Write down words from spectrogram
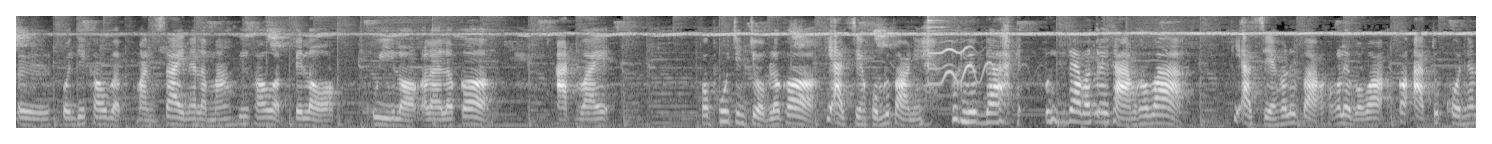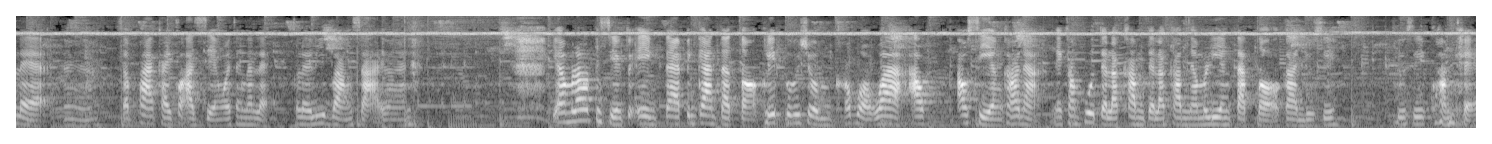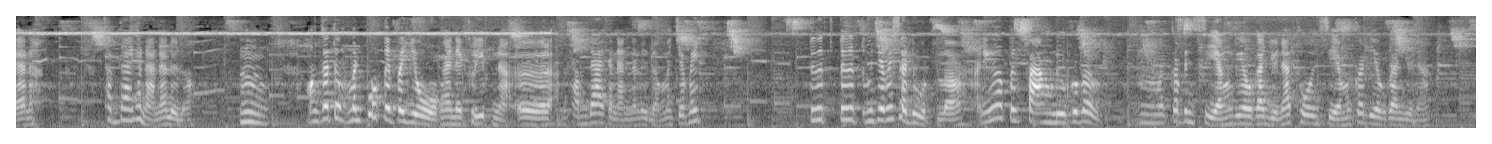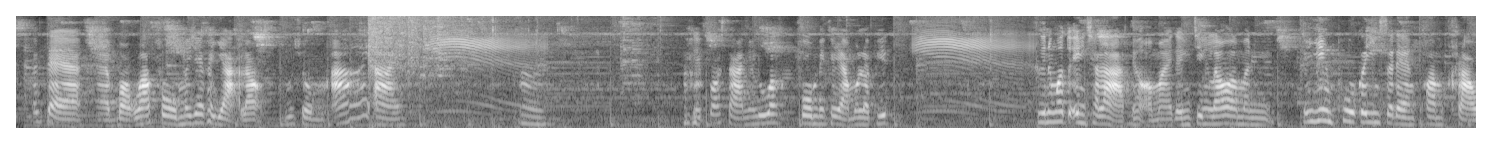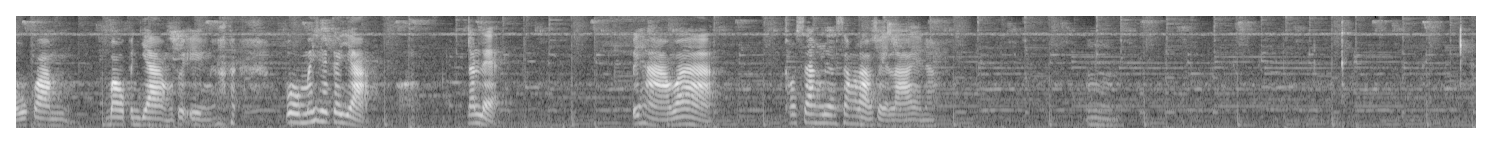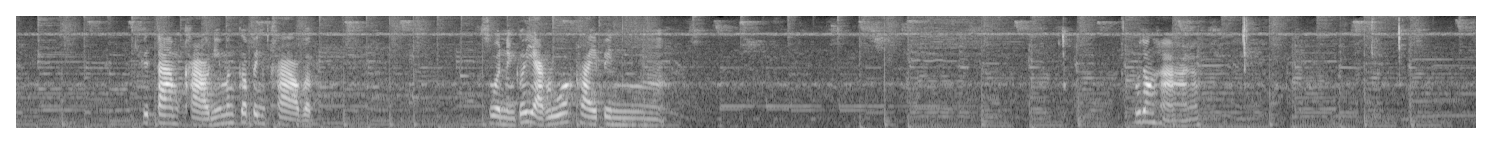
เออคนที่เขาแบบหมั่นไส้นั่นแหละมั้งที่เขาแบบไปหลอกคุยหลอกอะไร แล้วก็อัดไว้ พอพูดจนจบแล้วก็พี่อัดเสียงผมหรือเปล่านี่เพิ่งนึกได้เพิ่งนึกได้ว่าเคยถามเขาว่าพี่อัดเสียงเขาหรือเปล่าเขาก็เลยบอกว่าก็อัดทุกคนนั่นแหละออสัมภาษณ์ใครก็อัดเสียงไว้ทั้งนั้นแหละ ก็เลยรีบวางสายว่างั้นยอมรับว่าเป็นเสียงตัวเอง แต่เป็นการตัดต่อคลิปคุณผู้ชมเขาบอกว่าเอาเอาเสียงเขาน่ะในคำพูดแต่ละคำแต่ละคำนะมาเรียงตัดต่อกันดูซิดูซิความแถนะ ทำได้ขนาดนั้นเลยเหรออืมมันก็ต้องมันพูดเป็นประโยคไงในคลิปน่ะเออมันทำได้ขนาดนั้นเลยเหรอมันจะไม่ตืดตืดมันจะไม่สะดุดเหรออันนี้ก็ไปฟังดูก็แบบมันก็เป็นเสียงเดียวกันอยู่นะโทนเสียงมันก็เดียวกันอยู่นะตั้งแต่บอกว่าโฟมไม่ใช่ขยะแล้วผู้ชมอายอายอืมเด็กปสามยังรู้ว่าโฟมเป็นขยะมลพิษ คือนึกว่าตัวเองฉลาดเนี่ยออกมาแต่จริง ๆ แล้วมันยิ่งพูดก็ยิ่งแสดงความเขลาความ เบาปัญญาของตัวเองนะโฟมไม่ใช่ขยะนั่นแหละ ไปหาว่าเขาสร้างเรื่องสร้างราวใส่ร้ายนะอืมคือตามข่าวนี้มันก็เป็นข่าวแบบ ส่วนหนึ่งก็อยากรู้ว่าใครเป็น ผู้ต้องหานะ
